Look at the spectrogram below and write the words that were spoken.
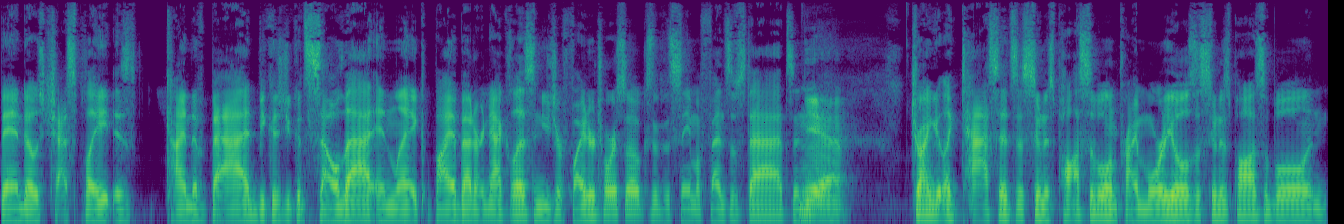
Bando's chest plate is kind of bad because you could sell that and like buy a better necklace and use your fighter torso because they're the same offensive stats and Yeah. try and get like tassets as soon as possible and primordials as soon as possible and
